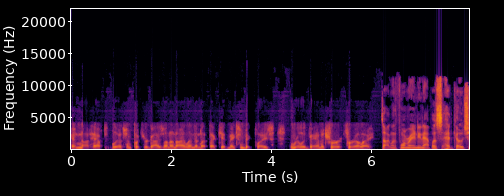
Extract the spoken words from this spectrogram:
and not have to blitz and put your guys on an island and let that kid make some big plays, real advantage for for LA. Talking with former Indianapolis head coach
